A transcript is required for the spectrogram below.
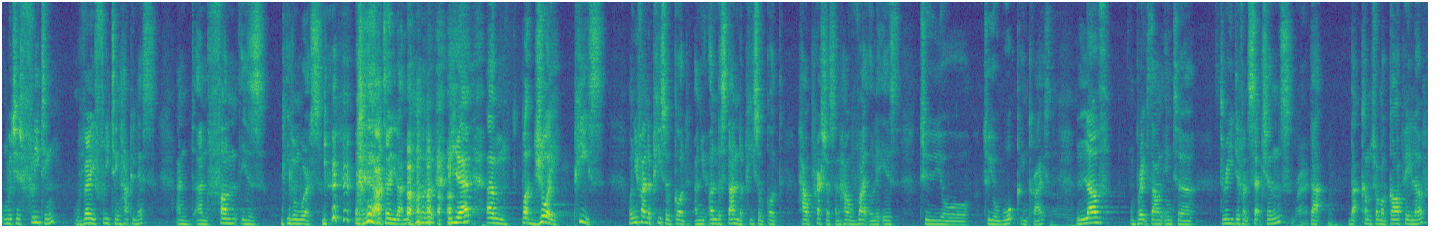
which is fleeting, very fleeting happiness, and and fun is even worse. I'll tell you that now. yeah. Um, but joy, peace. When you find the peace of God and you understand the peace of God, how precious and how vital it is to your to your walk in Christ. Love breaks down into three different sections Right. that that comes from agape love,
